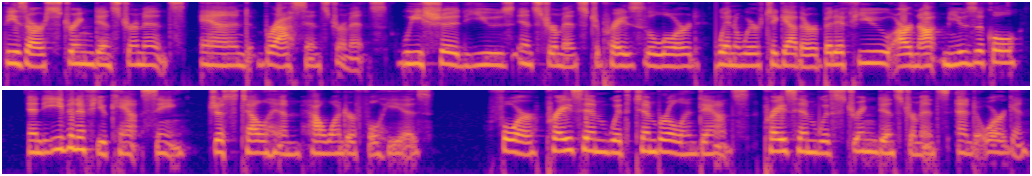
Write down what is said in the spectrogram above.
These are stringed instruments and brass instruments. We should use instruments to praise the Lord when we're together. But if you are not musical, and even if you can't sing, just tell him how wonderful he is. 4. Praise him with timbrel and dance. Praise him with stringed instruments and organ.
